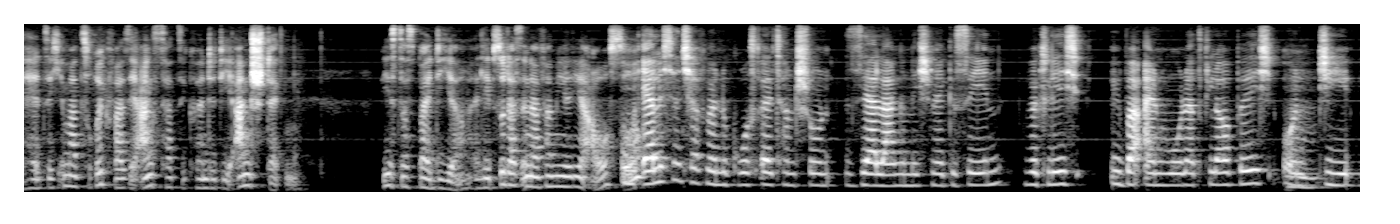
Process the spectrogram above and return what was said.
hält sich immer zurück, weil sie Angst hat, sie könnte die anstecken. Wie ist das bei dir? Erlebst du das in der Familie auch so? Um ehrlich sein, ich habe meine Großeltern schon sehr lange nicht mehr gesehen. Wirklich über einen Monat, glaube ich. Und Mhm. die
